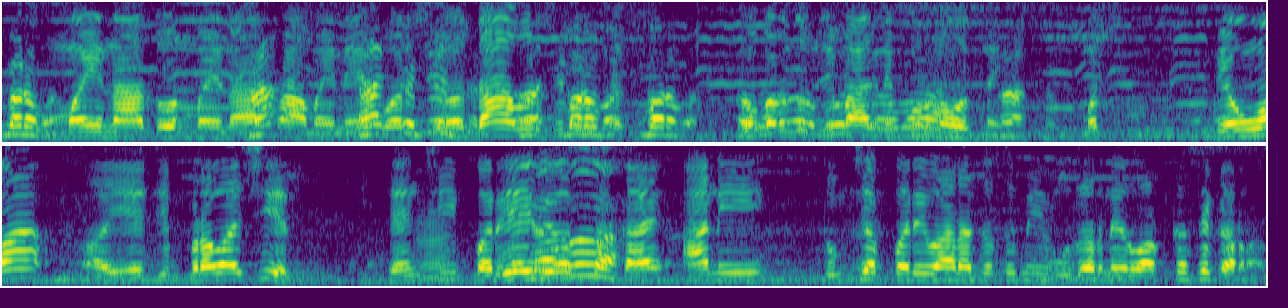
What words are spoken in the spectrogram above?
बरोबर. महिना दोन महिना हा? सहा महिने हा, वर्ष दहा वर्ष बरोबर. बरोबर. तोपर्यंत तुमची मागणी पूर्ण होत नाही. मग तेव्हा अ, हे जे प्रवासी आहेत त्यांची पर्यायी व्यवस्था काय? आणि तुमच्या परिवाराचा तुम्ही उदरनिर्वाह कसे करणार?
